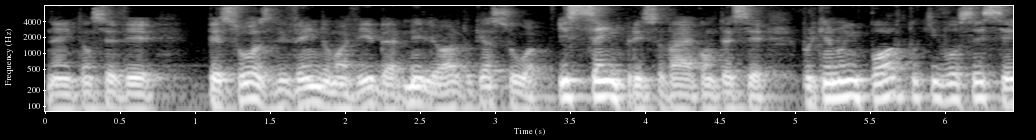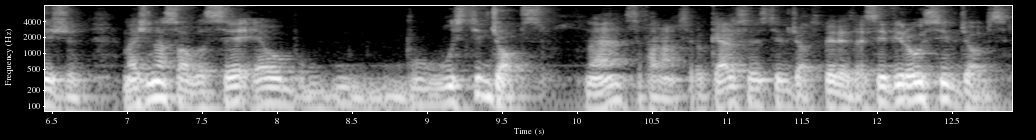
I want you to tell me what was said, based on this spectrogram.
Né? Então você vê pessoas vivendo uma vida melhor do que a sua. E sempre isso vai acontecer, porque não importa o que você seja. Imagina só, você é o, o Steve Jobs, né? Você fala, eu quero ser o Steve Jobs, beleza. Aí você virou o Steve Jobs,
